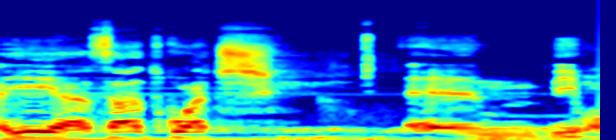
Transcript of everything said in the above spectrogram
ahí a Sasquatch en vivo.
